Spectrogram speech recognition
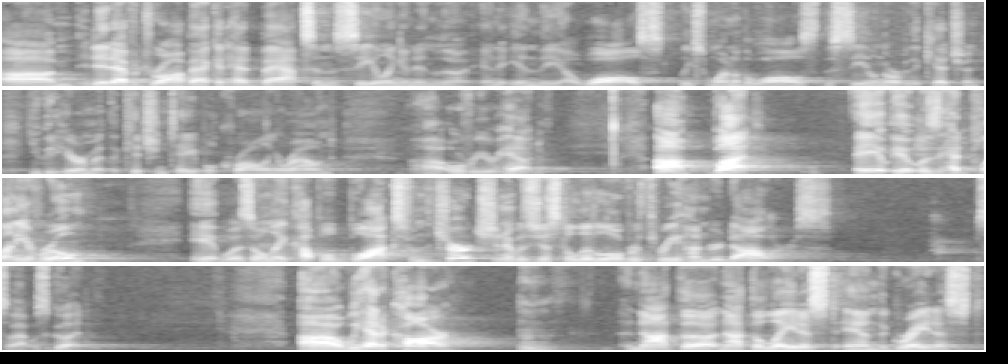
Um, it did have a drawback. It had bats in the ceiling and in the, in, in the uh, walls, at least one of the walls, the ceiling over the kitchen. You could hear them at the kitchen table crawling around uh, over your head. Uh, but it, it was, had plenty of room. It was only a couple blocks from the church, and it was just a little over $300. So that was good. Uh, we had a car, not the, not the latest and the greatest,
